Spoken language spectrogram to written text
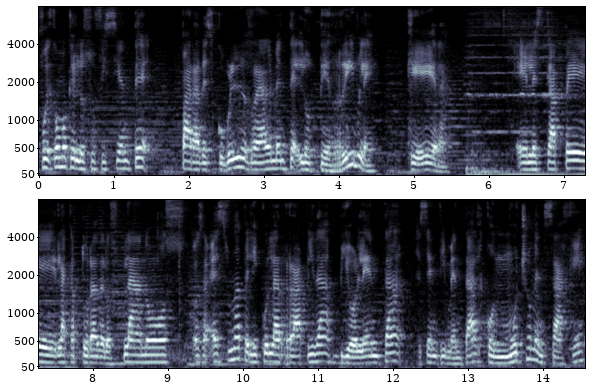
fue como que lo suficiente para descubrir realmente lo terrible que era. El escape, la captura de los planos, o sea, es una película rápida, violenta, sentimental, con mucho mensaje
